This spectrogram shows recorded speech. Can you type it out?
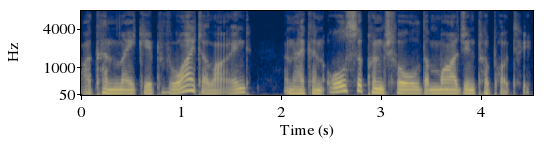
I can make it right aligned and I can also control the margin property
